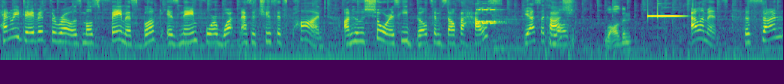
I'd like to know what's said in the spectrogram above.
Henry David Thoreau's most famous book is named for what Massachusetts pond, on whose shores he built himself a house? Yes, Akash? Walden. Elements. The sun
